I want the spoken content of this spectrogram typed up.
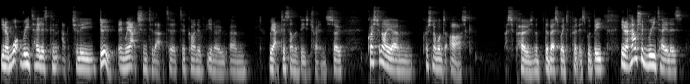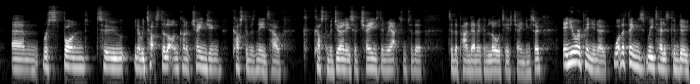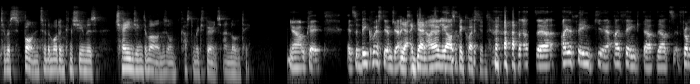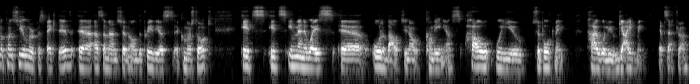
you know what retailers can actually do in reaction to that to to kind of you know um, react to some of these trends. So question i um question i want to ask i suppose and the, the best way to put this would be you know how should retailers um, respond to you know we touched a lot on kind of changing customers needs how c- customer journeys have changed in reaction to the to the pandemic and loyalty is changing. So in your opinion, you know, what are the things retailers can do to respond to the modern consumers' changing demands on customer experience and loyalty? Yeah, okay. It's a big question, Jack. Yeah, again, I only ask big questions. but uh, I think uh, I think that that from a consumer perspective, uh, as I mentioned on the previous uh, commerce talk, it's it's in many ways uh, all about you know convenience. How will you support me? How will you guide me? Etc.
